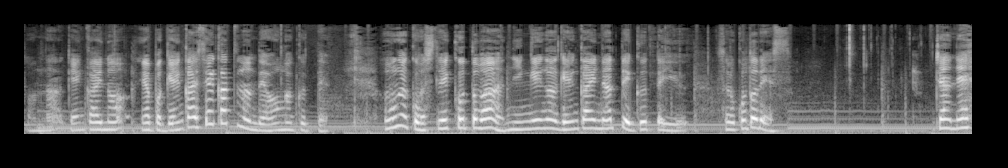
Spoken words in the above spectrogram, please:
そんな限界の、やっぱ限界生活なんだよ、音楽って。音楽をしていくことは人間が限界になっていくっていう、そういうことです。じゃあね、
